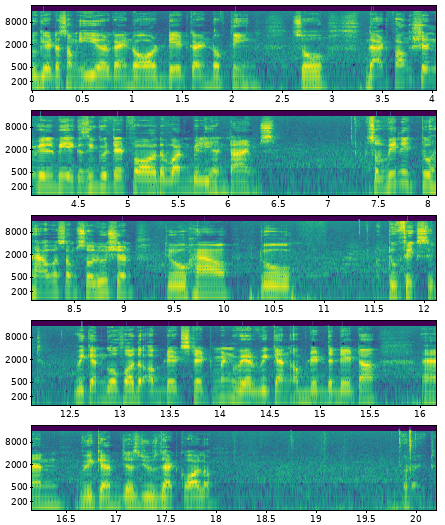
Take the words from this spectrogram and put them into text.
to get some year kind of or date kind of thing. So that function will be executed for the 1 billion times. So we need to have some solution to have to to fix it. We can go for the update statement where we can update the data and we can just use that column. Right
